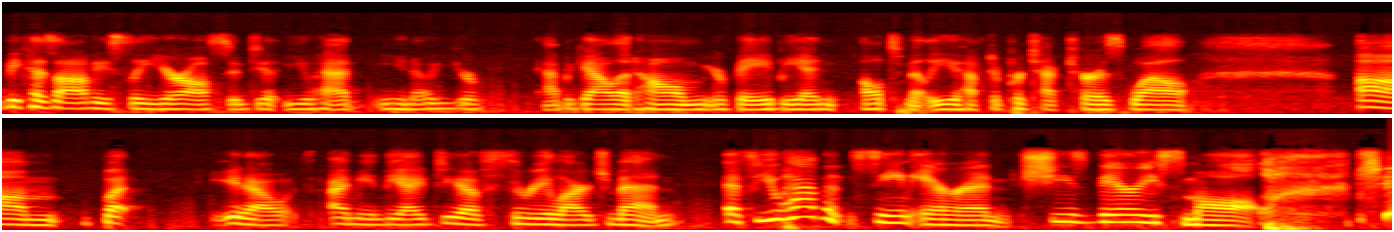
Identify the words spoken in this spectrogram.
because obviously you're also you had you know your abigail at home your baby and ultimately you have to protect her as well um but you know, I mean, the idea of three large men. If you haven't seen Erin, she's very small, too.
